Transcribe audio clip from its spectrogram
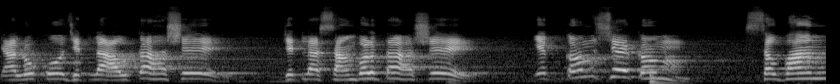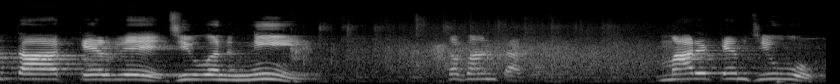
કે આ લોકો જેટલા આવતા હશે, જેટલા સાંભળતા હશે, એ કમ છે કમ સભાનતા કેળવે જીવનની. સભાનતા. મારે કેમ જીવવું?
